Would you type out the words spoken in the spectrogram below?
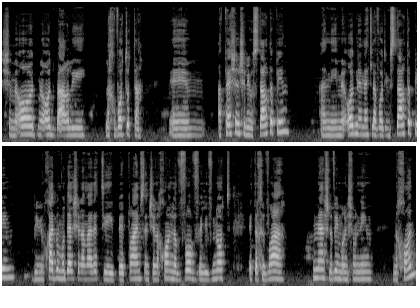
שמאוד מאוד בער לי לחוות אותה. אה, הפשן שלי הוא סטארט-אפים, אני מאוד נהנית לעבוד עם סטארט-אפים, במיוחד במודל שלמדתי בפריימסן, שנכון לבוא ולבנות את החברה מהשלבים הראשונים נכון,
